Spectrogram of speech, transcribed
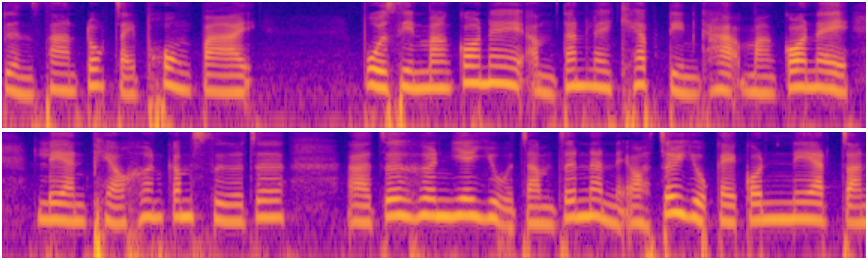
ตื่นซานตกใจพงไป ปู่สินมังก็ในอ่ำตั้นไรแคบตินค่ะมังก็ในเลียนเผียวเฮิรนกำซื้อเจออ่าเจอเฮิรนเย่อยู่จำเจอนั่นไหนอ๋อเจออยู่ไกลก็เนียจัน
